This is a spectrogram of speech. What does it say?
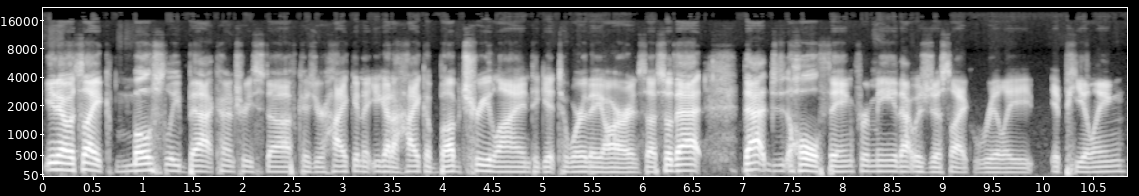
you know, it's like mostly backcountry stuff because you're hiking it. You got to hike above tree line to get to where they are and stuff. So that that whole thing for me, that was just like really appealing.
